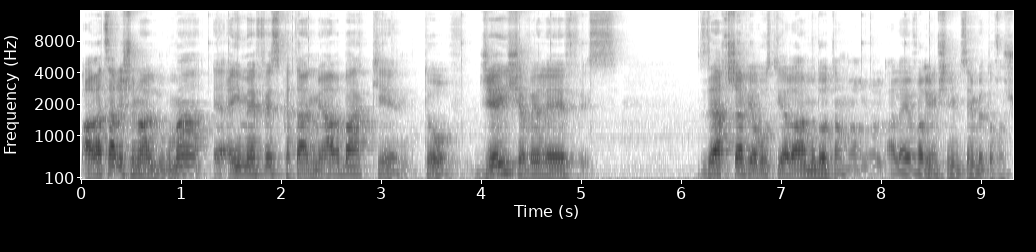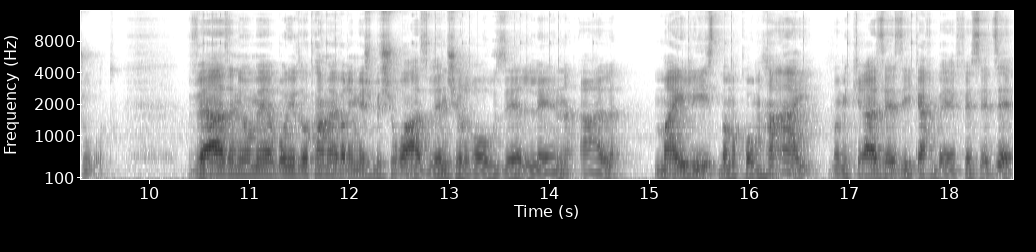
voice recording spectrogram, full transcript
הרצה ראשונה לדוגמה, האם 0 קטן מ-4? כן, טוב. J שווה ל-0. זה עכשיו ירוץ לי על העמודות אמרנו, על האיברים שנמצאים בתוך השורות. ואז אני אומר, בוא נבדוק כמה איברים יש בשורה, אז len של row זה len על mylist במקום ה-i. במקרה הזה זה ייקח ב-0 את זה,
